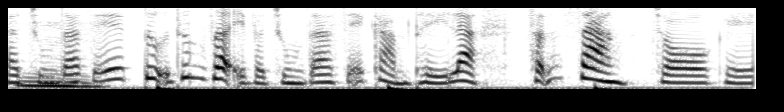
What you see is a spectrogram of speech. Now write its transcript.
là chúng ta Ừ. sẽ tự thức dậy và chúng ta sẽ cảm thấy là sẵn sàng cho cái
